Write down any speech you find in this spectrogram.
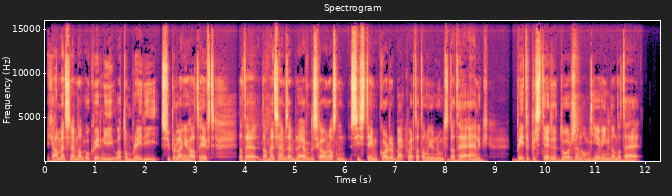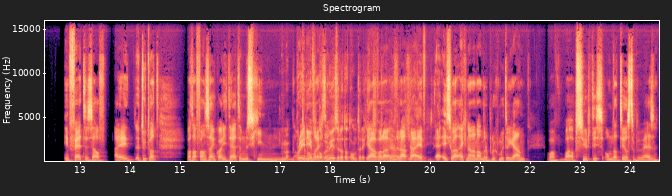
gaan mensen hem dan ook weer niet, wat Tom Brady super lang gehad heeft, dat, hij, dat mensen hem zijn blijven beschouwen als een systeem quarterback, werd dat dan genoemd, dat hij eigenlijk beter presteerde door zijn omgeving dan dat hij in feite zelf... Allee, het doet wat, wat af van zijn kwaliteiten misschien... Maar Brady heeft al bewezen dat dat onterecht Ja, is. voilà, natuurlijk. inderdaad. Maar hij, heeft, hij is wel echt naar een andere ploeg moeten gaan, wat, wat absurd is, om dat deels te bewijzen.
